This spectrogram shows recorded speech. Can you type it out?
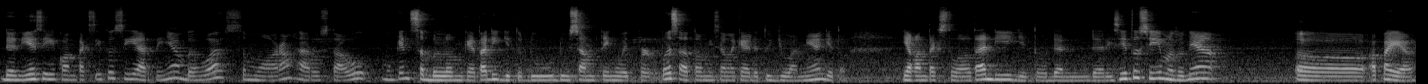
Dan iya sih konteks itu sih artinya bahwa semua orang harus tahu mungkin sebelum kayak tadi gitu do do something with purpose atau misalnya kayak ada tujuannya gitu. Ya kontekstual tadi gitu. Dan dari situ sih maksudnya eh apa ya?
